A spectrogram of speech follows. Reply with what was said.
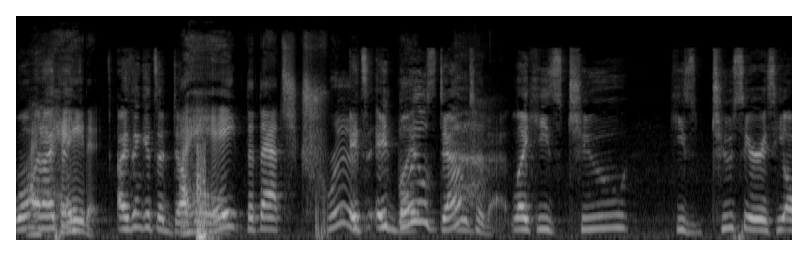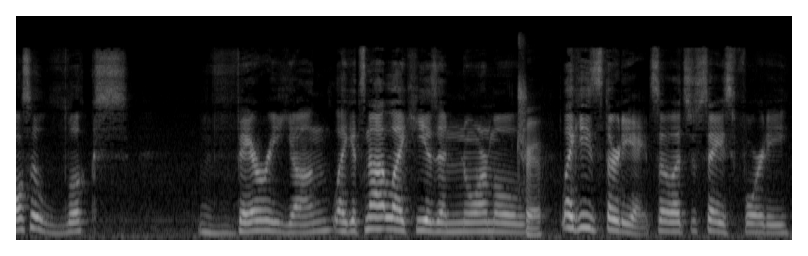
Well, I and I hate think, it. I think it's a double. I hate that that's true. It's it but- boils down to that. Like he's too he's too serious. He also looks very young. Like it's not like he is a normal. True. Like he's 38, so let's just say he's 40.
